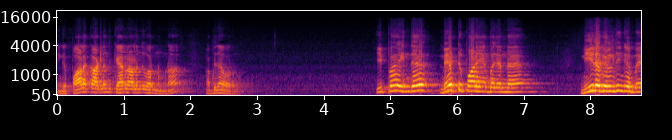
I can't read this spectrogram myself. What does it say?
நீங்கள் பாலக்காடுலேருந்து கேரளாலேருந்து வரணும்னா அப்படி தான் வரணும். இப்போ இந்த மேட்டுப்பாளையம் என்பது என்ன? நீலகிரிலேருந்து இங்கே மே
